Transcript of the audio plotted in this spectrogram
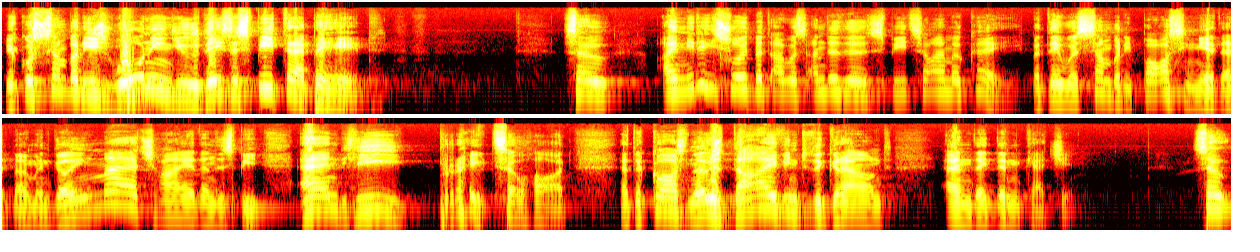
because somebody is warning you there's a speed trap ahead. So I immediately saw it, but I was under the speed, so I'm okay. But there was somebody passing me at that moment going much higher than the speed. And he braked so hard that the car's nose dived into the ground and they didn't catch him. So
